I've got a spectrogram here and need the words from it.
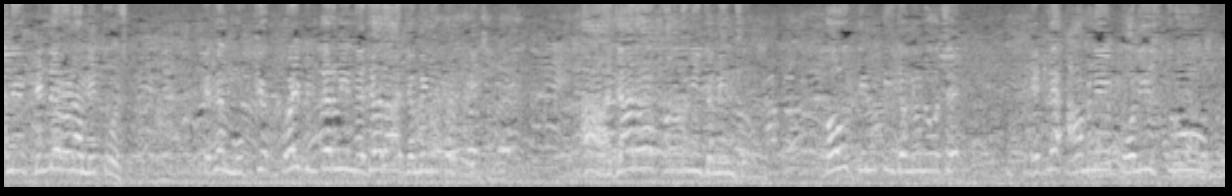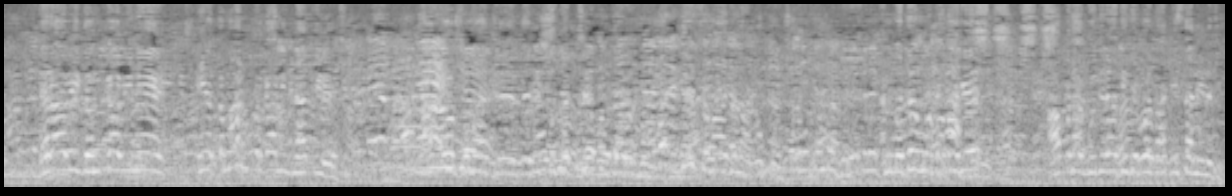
અને બિલ્ડરોના મિત્રો છે. એટલે મુખ્ય કોઈ બિલ્ડરની નજર આ જમીન ઉપર પડી છે. આ હજારો કરોડની જમીન છે. બહુ કિંમતી જમીનો છે. એટલે આમને પોલીસ થ્રુ ડરાવી ધમકાવીને એ તમામ પ્રકારની જ્ઞાતિ રહે છે. આપણા ગુજરાતી કે પાકિસ્તાની નથી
